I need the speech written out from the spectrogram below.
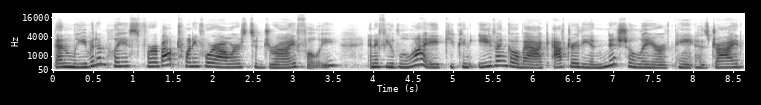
Then leave it in place for about 24 hours to dry fully. And if you like, you can even go back after the initial layer of paint has dried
